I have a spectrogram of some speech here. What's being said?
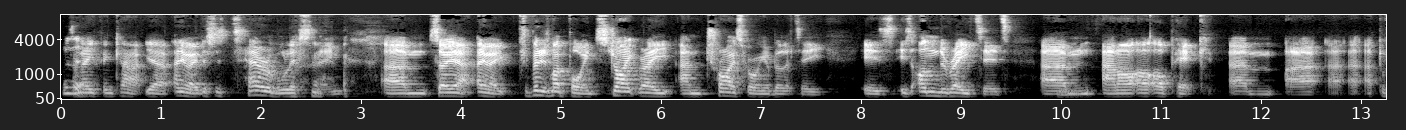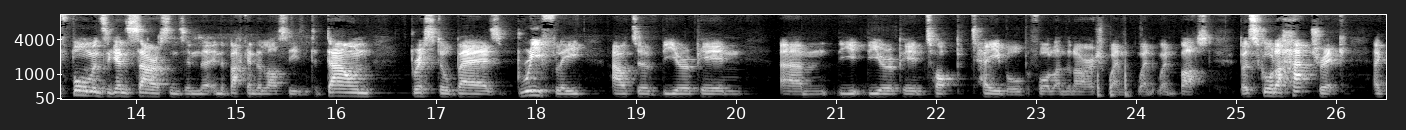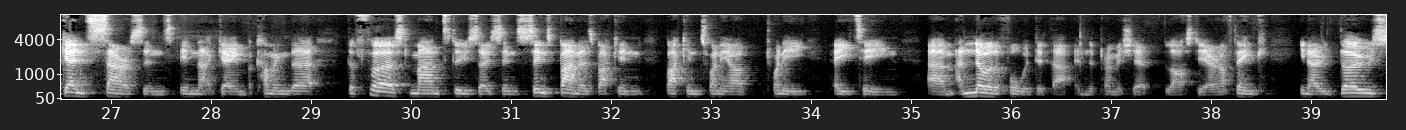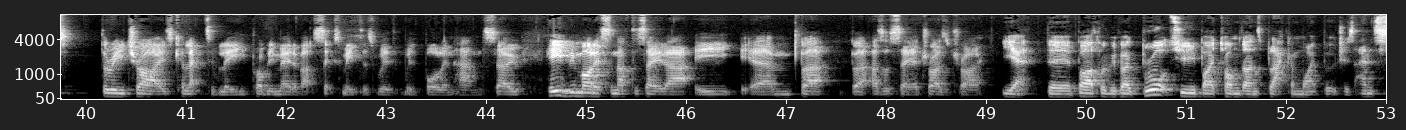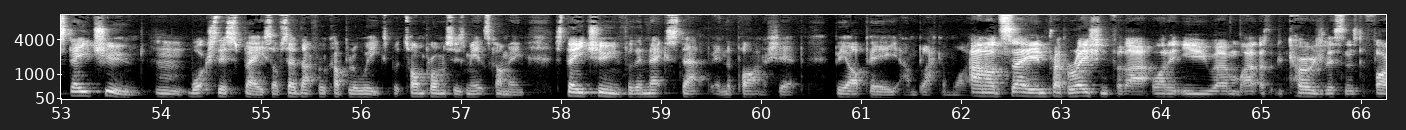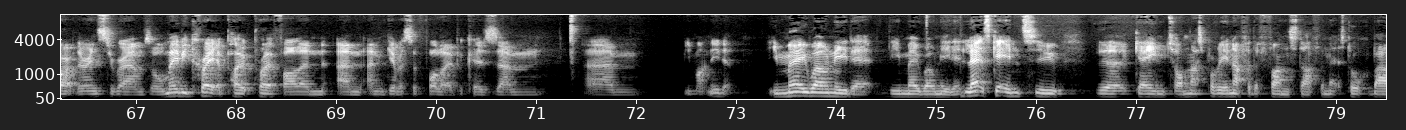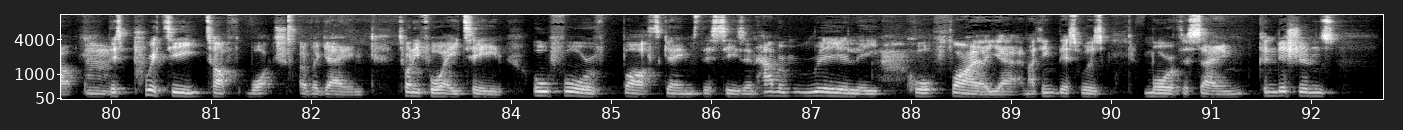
Was it? Nathan Catt, Yeah. Anyway, this is terrible listening. um, so yeah. Anyway, to finish my point, strike rate and try scoring ability is is underrated. Um, and I'll, I'll- pick um, a, a, a performance against Saracens in the in the back end of last season to down Bristol Bears briefly out of the European um, the, the European top table before London Irish went went went bust, but scored a hat trick against Saracens in that game, becoming the the first man to do so since since Banners back in back in 20, uh, 2018, um, and no other forward did that in the Premiership last year. And I think you know those three tries collectively probably made about six meters with with ball in hand. So he'd be modest enough to say that. He, um, but but as I say, a try's a try. Yeah, the Bath Rugby Plug brought to you by Tom Dunn's Black and White Butchers. And stay tuned. Watch this space. I've said that for a couple of weeks, but Tom promises me it's coming. Stay tuned for the next step in the partnership, BRP and Black and White. And I'd say, in preparation for that, why don't you um, encourage listeners to fire up their Instagrams or maybe create a po- profile and, and, and give us a follow because um, um, you might need it. You may well need it. You may well need it. Let's get into the game, Tom. That's probably enough of the fun stuff, and let's talk about Mm. this pretty tough watch of a game. 24 18. All four of Bath's games this season haven't really caught fire yet, and I think this was more of the same. Conditions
